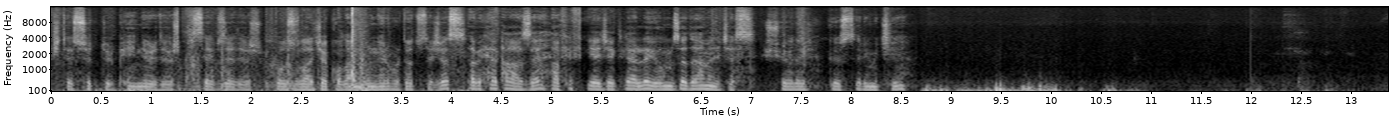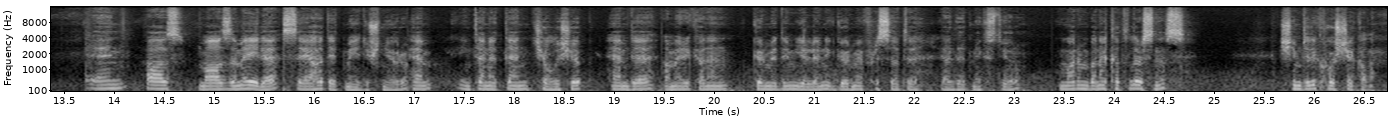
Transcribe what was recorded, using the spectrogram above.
İşte süttür, peynirdir, sebzedir, bozulacak olan ürünleri burada tutacağız. Tabii hep taze, hafif yiyeceklerle yolumuza devam edeceğiz. Şöyle göstereyim içi. En az malzeme ile seyahat etmeyi düşünüyorum. Hem internetten çalışıp hem de Amerika'nın görmediğim yerlerini görme fırsatı elde etmek istiyorum. Umarım bana katılırsınız. Şimdilik hoşçakalın.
